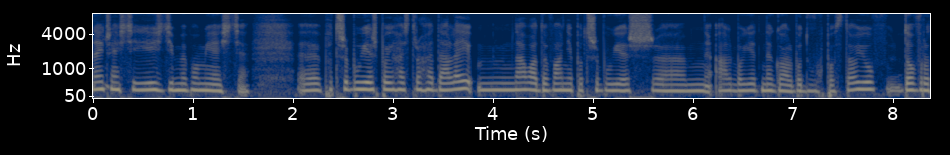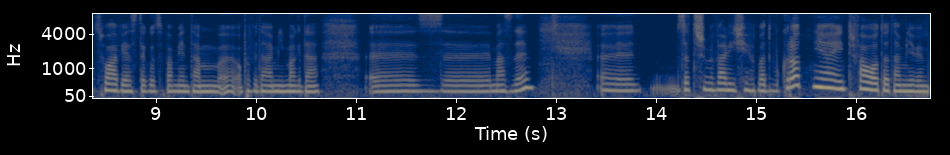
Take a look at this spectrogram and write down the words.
najczęściej jeździmy po mieście. E, Potrzebujesz pojechać trochę dalej, mm, na ładowanie potrzebujesz albo jednego, albo dwóch postojów. Do Wrocławia, z tego co pamiętam, e, opowiadała mi Magda e, z Mazdy. E, Zatrzymywali się chyba dwukrotnie i trwało to tam, nie wiem,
